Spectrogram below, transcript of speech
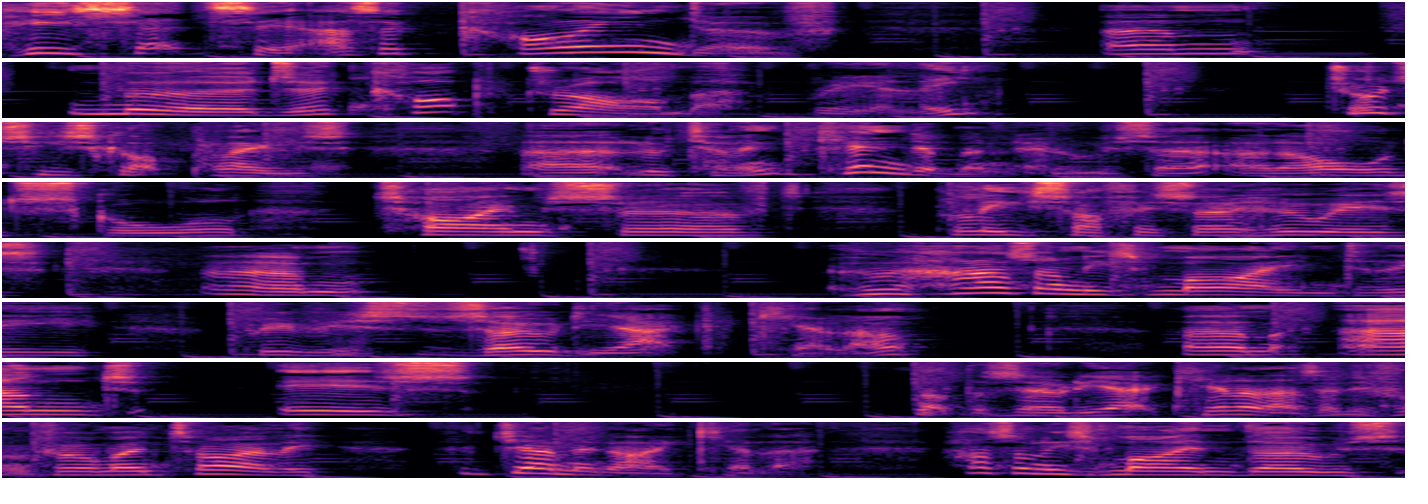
he sets it as a kind of um, murder cop drama, really. George C. Scott plays uh, Lieutenant Kinderman, who's uh, an old school, time served police officer who is um, who has on his mind the previous Zodiac killer um, and is not the Zodiac killer, that's a different film entirely. The Gemini killer has on his mind those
